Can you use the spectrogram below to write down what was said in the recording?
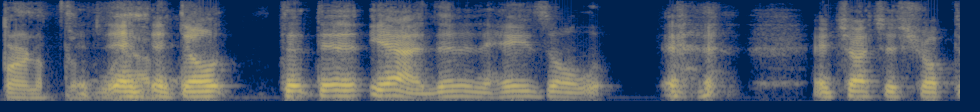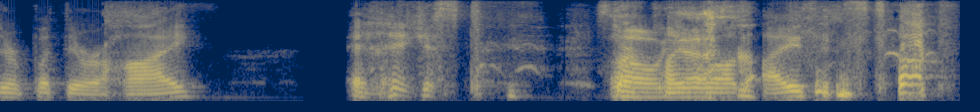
burn up the and, lab. and don't, th- yeah, and then Hazel and Cha Cha show up there, but they were high, and they just start Oh, playing yeah. around the ice and stuff.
